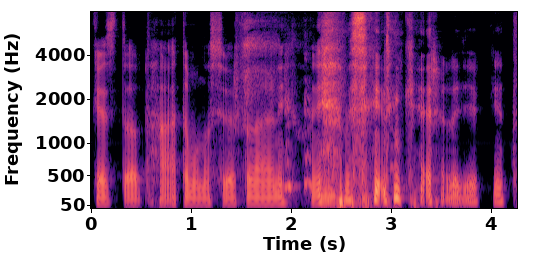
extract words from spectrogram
kezd a hátamon a szőr felállni. Beszélünk erről egyébként.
